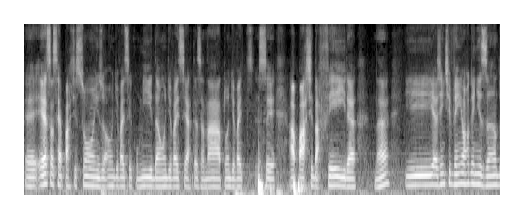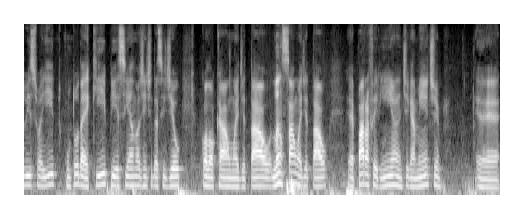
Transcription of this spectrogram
é, essas repartições, onde vai ser comida, onde vai ser artesanato, onde vai ser a parte da feira, né? E a gente vem organizando isso aí com toda a equipe. Esse ano a gente decidiu colocar um edital, lançar um edital é, para a feirinha. Antigamente é,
